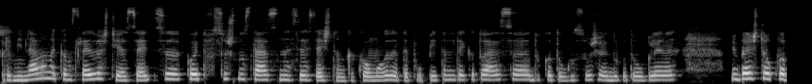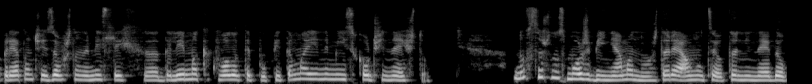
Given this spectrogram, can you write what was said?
Преминаваме към следващия сет, който всъщност аз не се сещам какво мога да те попитам, тъй като аз, докато го слушах, докато го гледах, ми беше толкова приятно, че изобщо не мислих дали има какво да те попитам, а и не ми изкочи нещо но всъщност може би няма нужда. Реално целта ни не е да,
